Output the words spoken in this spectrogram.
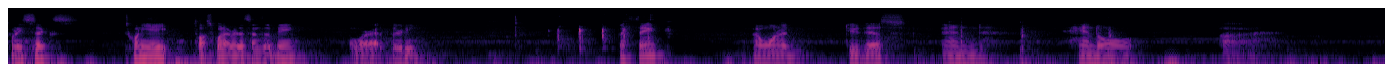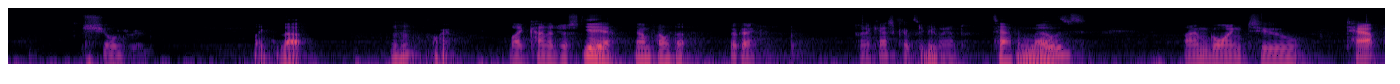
26, 28, plus whatever this ends up being. We're at 30. I think I want to do this and handle uh, Sheoldred. Like that. Mm-hmm. Okay. Like kind of just Yeah, yeah. yeah I'm fine with that. okay. I'm gonna cast Cryptic be- Plant. Tapping Modes. I'm going to tap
